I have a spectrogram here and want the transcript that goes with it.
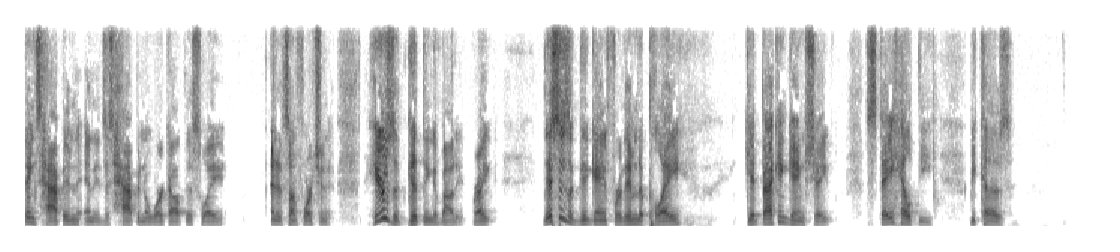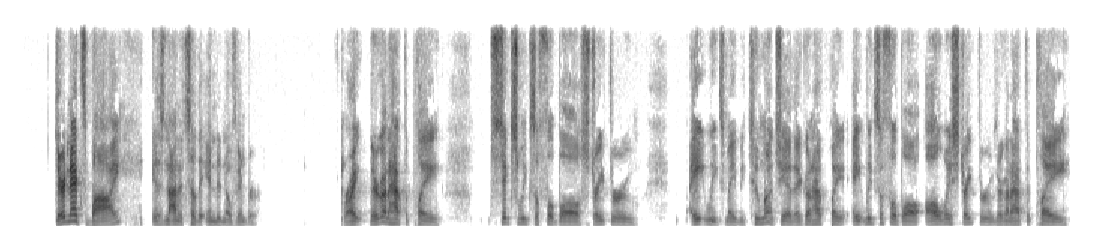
things happen, and it just happened to work out this way, and it's unfortunate. Here's the good thing about it, right? This is a good game for them to play, get back in game shape, stay healthy, because their next bye is not until the end of November, right? They're going to have to play six weeks of football straight through, eight weeks, maybe two months. Yeah, they're going to have to play eight weeks of football all the way straight through. They're going to have to play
